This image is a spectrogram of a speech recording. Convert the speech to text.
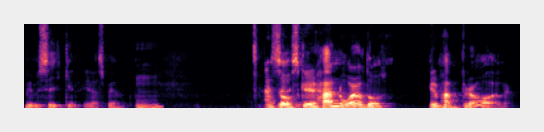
med musiken i det här spelet. Mm. alltså, Så är det här några av dem? Är de här bra eller?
